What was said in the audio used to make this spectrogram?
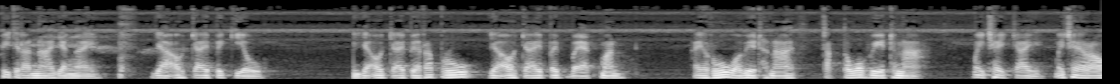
พิจารณายังไง อย่าเอาใจไปเกี่ยว อย่าเอาใจไปรับรู้ อย่าเอาใจไปแบกมัน ให้รู้ว่าเวทนาสักตว่าเวทนา ไม่ใช่ใจ ไม่ใช่เรา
